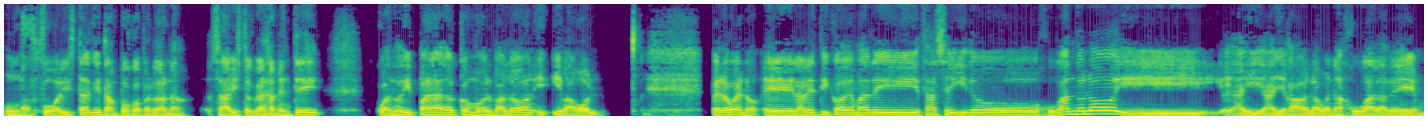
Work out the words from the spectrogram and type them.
un futbolista que tampoco perdona. Se ha visto claramente cuando ha disparado como el balón iba a gol. Pero bueno, el Atlético de Madrid ha seguido jugándolo y ahí ha llegado la buena jugada de,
